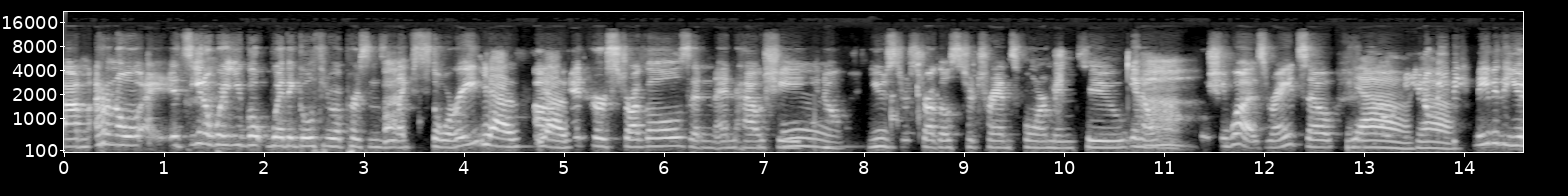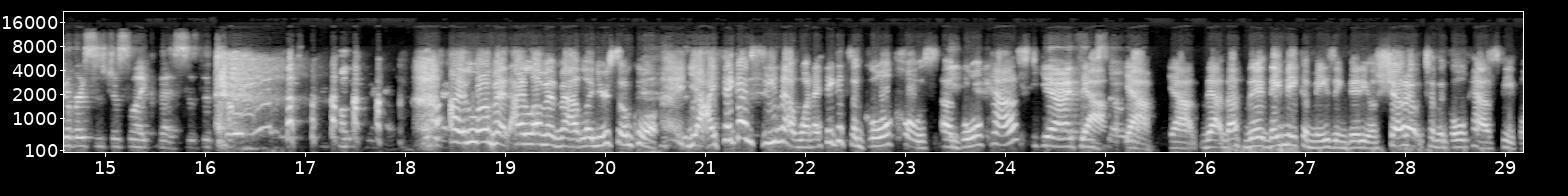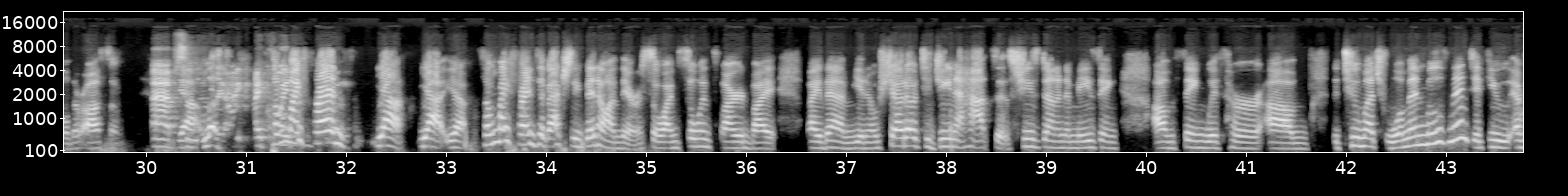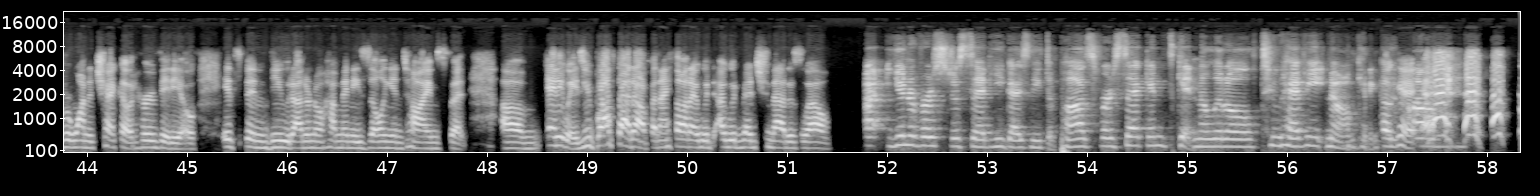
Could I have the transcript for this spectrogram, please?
um, i don't know it's you know where you go where they go through a person's life story yes um, yes. and her struggles and and how she mm. you know used her struggles to transform into you know who she was right? So yeah know, yeah. maybe, maybe the universe is just like this is the time Okay. I love it. I love it, Madeline. You're so cool. Yeah, I think I've seen that one. I think it's a Gold Coast, a Goalcast. Yeah, I think yeah, so. Yeah, yeah. That, that they, they make amazing videos. Shout out to the Goalcast people. They're awesome. Absolutely. Yeah. I, I Some of my friends, yeah, yeah, yeah. Some of my friends have actually been on there, so I'm so inspired by by them. You know, shout out to Gina Hatzis. She's done an amazing um, thing with her um, the Too Much Woman movement. If you ever want to check out her video, it's been viewed I don't know how many zillion times, but um, anyways, you brought that up, and I thought I would I would mention that as well. Uh, universe just said you guys need to pause for a second. It's getting a little too heavy. No, I'm kidding. Okay.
